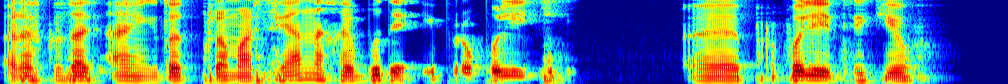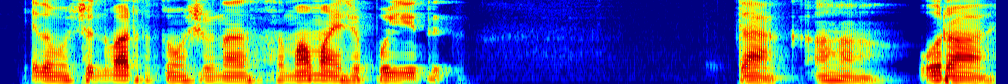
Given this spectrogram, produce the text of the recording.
Розказати анекдот про марсіян, нехай буде і про політиків. Е, про політиків. Я думаю, що не варто, тому що в нас сама майже політик. Так, ага, ура.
